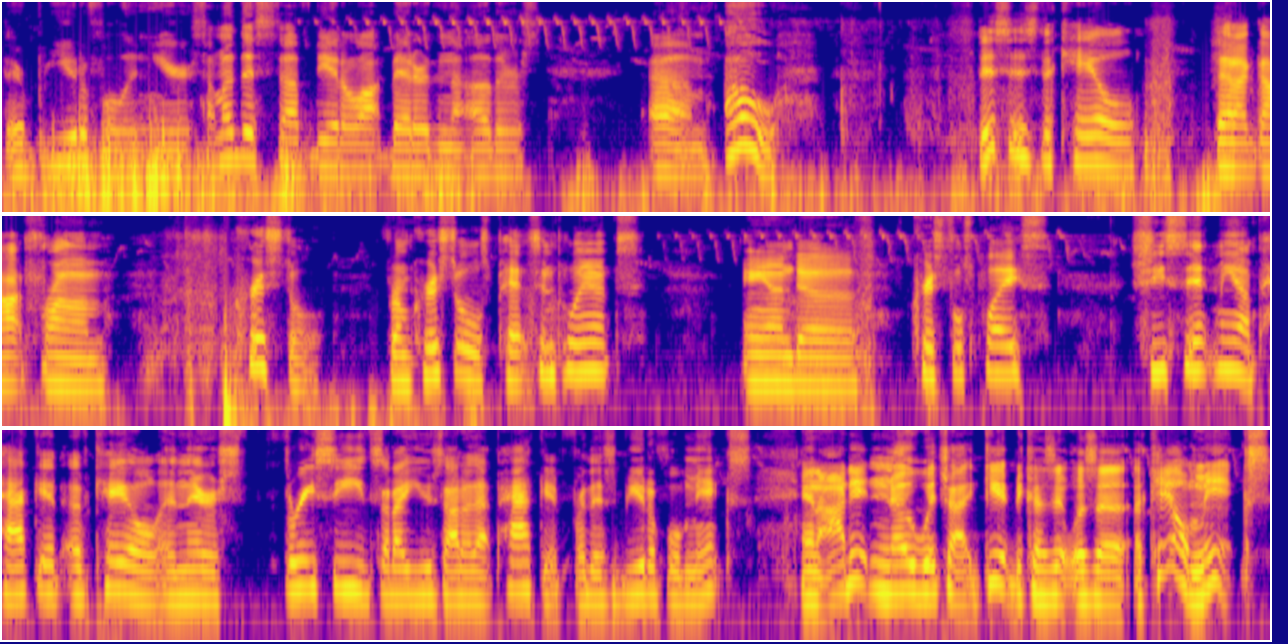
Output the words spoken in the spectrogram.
They're beautiful in here. Some of this stuff did a lot better than the others. Um, oh, this is the kale that I got from Crystal, from Crystal's Pets and Plants and uh, Crystal's Place. She sent me a packet of kale, and there's three seeds that I used out of that packet for this beautiful mix. And I didn't know which I'd get because it was a, a kale mix.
